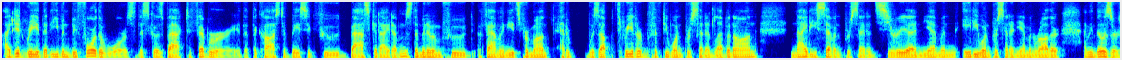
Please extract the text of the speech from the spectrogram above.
I did read that even before the wars, this goes back to February, that the cost of basic food basket items, the minimum food a family needs per month, had, was up 351% in Lebanon, 97% in Syria and Yemen, 81% in Yemen, rather. I mean, those are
